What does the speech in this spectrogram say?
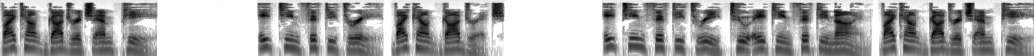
Viscount Goderich MP 1853, Viscount Goderich 1853–1859, Viscount Goderich MP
